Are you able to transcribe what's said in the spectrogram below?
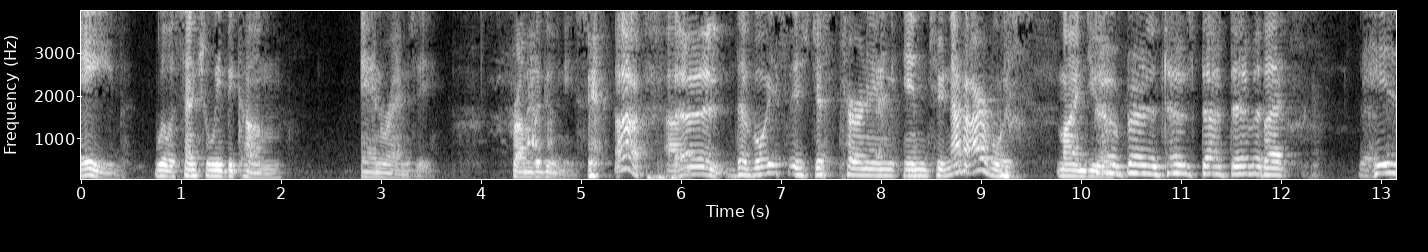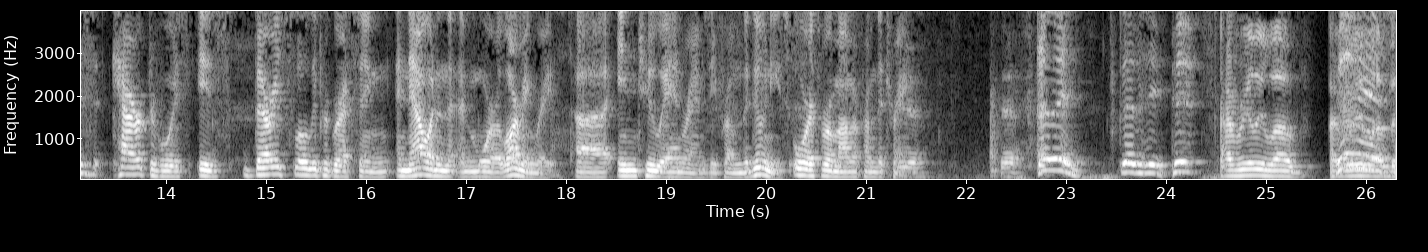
Abe will essentially become Anne Ramsey from the Goonies. ah, and the voice is just turning into not our voice, mind you, don't burn the toast, God damn it! but his character voice is very slowly progressing, and now at a, a more alarming rate, uh, into Anne Ramsey from the Goonies or Throw Mama from the Train. Ellen, I really love. I really love that.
